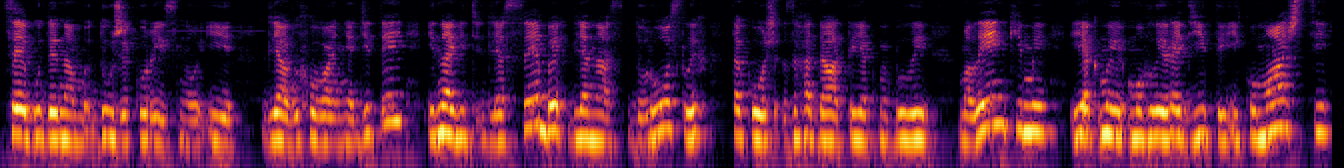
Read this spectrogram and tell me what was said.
Це буде нам дуже корисно і для виховання дітей, і навіть для себе, для нас, дорослих, також згадати, як ми були маленькими, і як ми могли радіти і комашці,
